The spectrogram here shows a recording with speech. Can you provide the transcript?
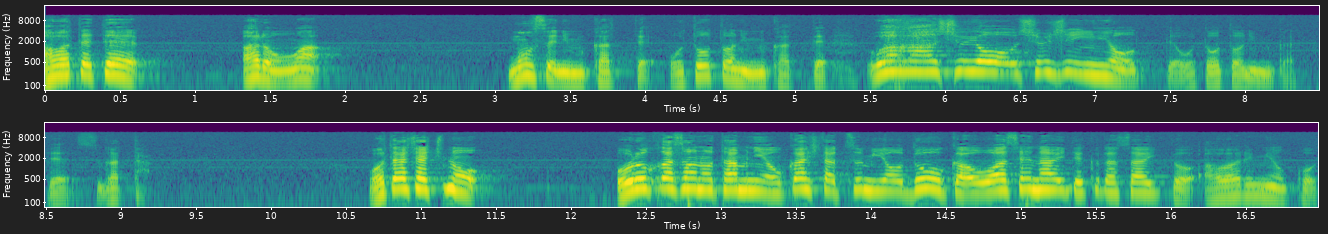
慌ててアロンはモーセに向かって弟に向かって「我が主よ主人よ」って弟に向かってすがった私たちの愚かさのために犯した罪をどうか負わせないでくださいと憐れみをこう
